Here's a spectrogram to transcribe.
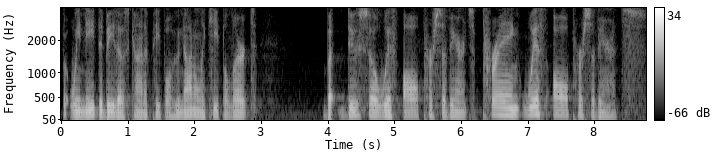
But we need to be those kind of people who not only keep alert, but do so with all perseverance, praying with all perseverance.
